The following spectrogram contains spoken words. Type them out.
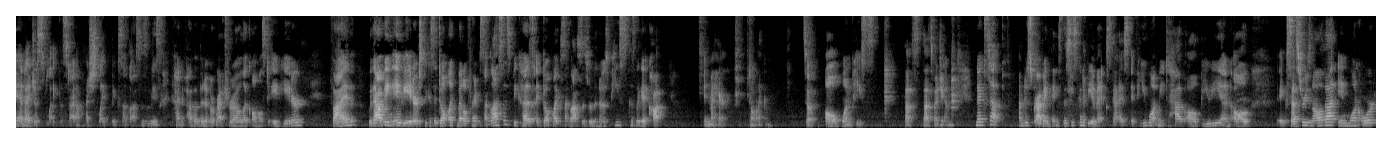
and I just like the style. I just like big sunglasses and these kind of have a bit of a retro, like almost aviator vibe without being aviators because I don't like metal frame sunglasses because I don't like sunglasses with a nose piece because they get caught in my hair. Don't like them. So all one piece. That's, that's my jam. Next up, I'm just grabbing things. This is gonna be a mix, guys. If you want me to have all beauty and all accessories and all of that in one order,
